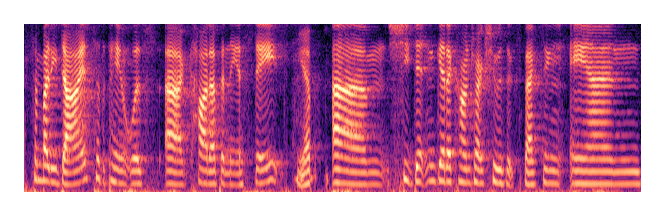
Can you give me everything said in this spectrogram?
Somebody died, so the payment was uh, caught up in the estate. Yep. Um, she didn't get a contract she was expecting, and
